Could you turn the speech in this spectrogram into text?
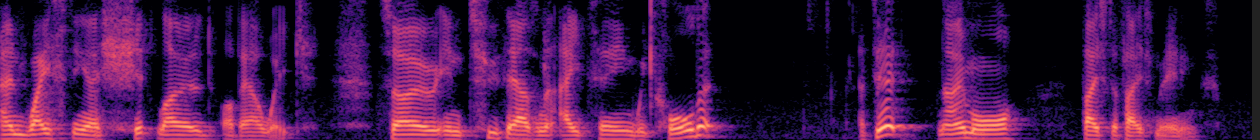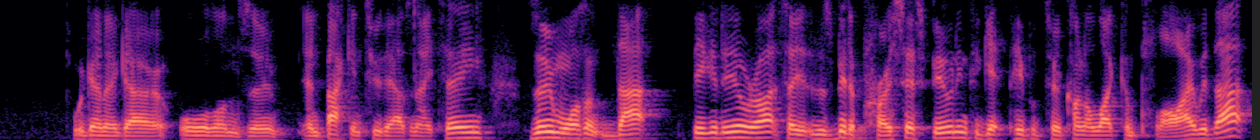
and wasting a shitload of our week. So in 2018, we called it. That's it, no more face-to-face meetings. We're going to go all on Zoom. And back in 2018, Zoom wasn't that big a deal, right? So there's a bit of process building to get people to kind of like comply with that.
